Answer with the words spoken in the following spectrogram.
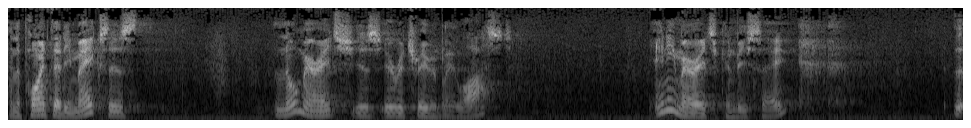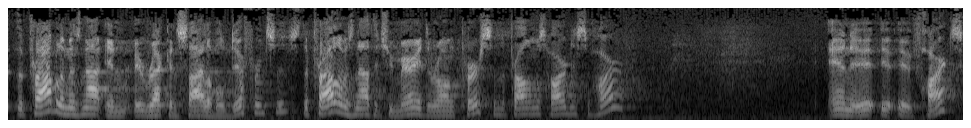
And the point that he makes is no marriage is irretrievably lost. Any marriage can be saved. The, the problem is not in irreconcilable differences. The problem is not that you married the wrong person. The problem is hardness of heart. And if hearts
